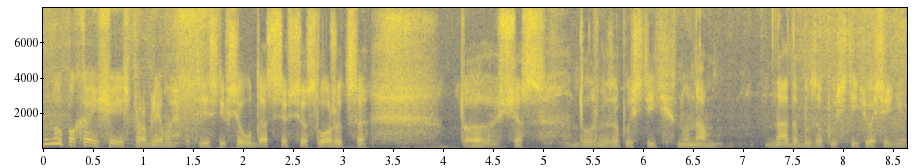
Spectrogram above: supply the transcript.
Ну, пока еще есть проблемы. Вот если все удастся, все сложится, то сейчас должны запустить, ну, нам надо бы запустить осенью.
